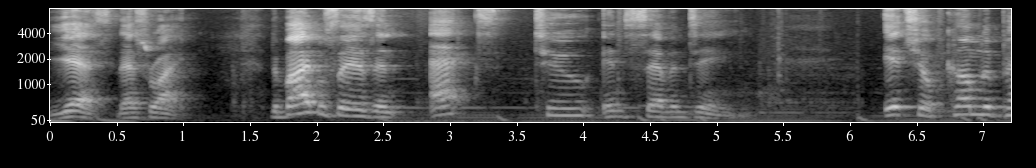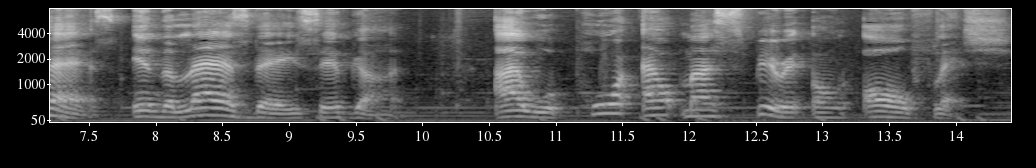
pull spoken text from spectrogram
Yes, that's right. The Bible says in Acts 2 and 17, It shall come to pass in the last days, saith God, I will pour out my spirit on all flesh.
